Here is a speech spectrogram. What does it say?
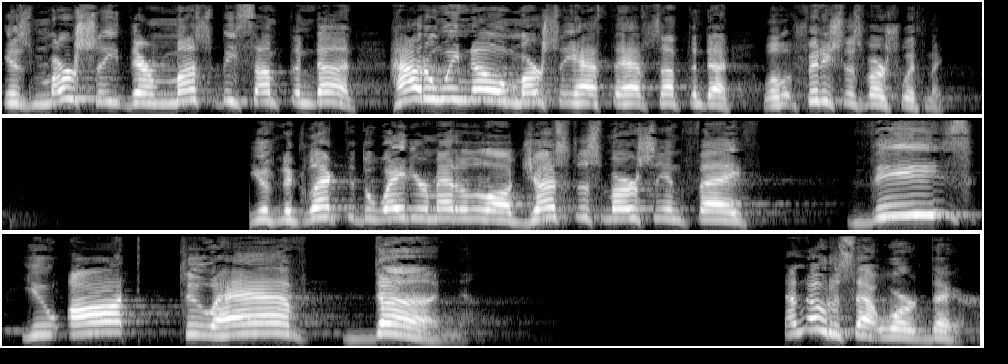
is mercy. There must be something done. How do we know mercy has to have something done? Well, finish this verse with me. You have neglected the weightier matter of the law, justice, mercy, and faith. These you ought to have done. Now, notice that word there.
